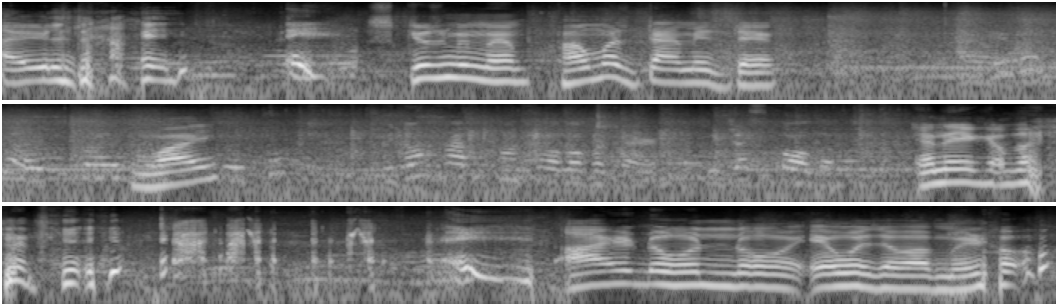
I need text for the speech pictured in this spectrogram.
I will try excuse me ma'am how much time is take why. એને ખબર નથી. આઈ ડોન્ટ નો એવો જવાબ મળ્યો.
